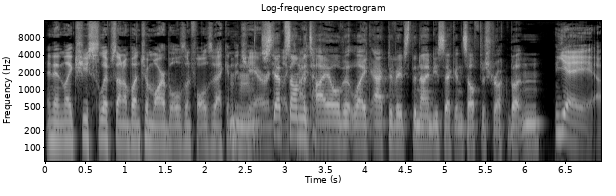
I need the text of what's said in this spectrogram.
and then like she slips on a bunch of marbles and falls back in the Mhm. chair. And it, steps like, on the tile that like activates the ninety second self destruct button. Yeah, yeah, yeah.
